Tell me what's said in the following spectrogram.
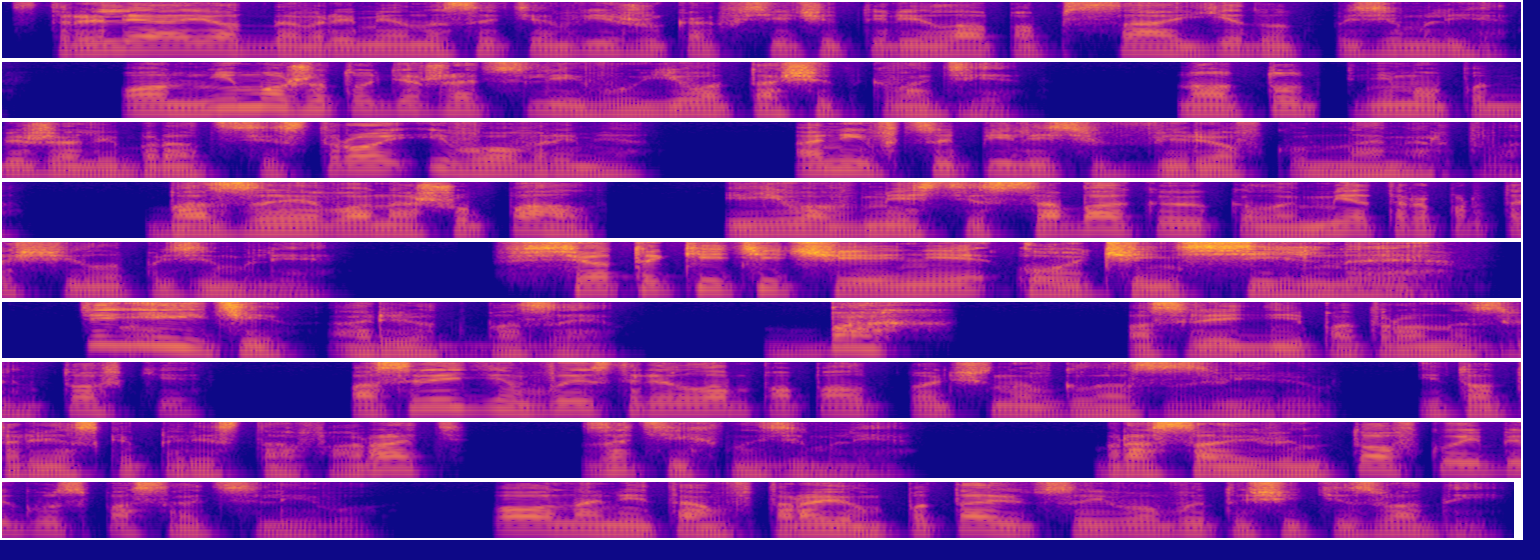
Стреляю, одновременно с этим вижу, как все четыре лапа пса едут по земле. Он не может удержать сливу, его тащит к воде. Но тут к нему подбежали брат с сестрой и вовремя. Они вцепились в веревку намертво. Базеева наш упал, и его вместе с собакой около метра протащило по земле. Все-таки течение очень сильное. «Тяните!» — орёт Базе. Бах! Последний патрон из винтовки последним выстрелом попал точно в глаз зверю, и тот, резко перестав орать, затих на земле. Бросаю винтовку и бегу спасать сливу. Вон они там втроем пытаются его вытащить из воды.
